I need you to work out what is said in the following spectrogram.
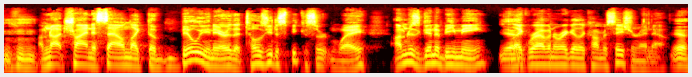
Mhm. I'm not trying to sound like the billionaire that tells you to speak a certain way. I'm just going to be me, Yeah. like we're having a regular conversation right now. Yeah.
